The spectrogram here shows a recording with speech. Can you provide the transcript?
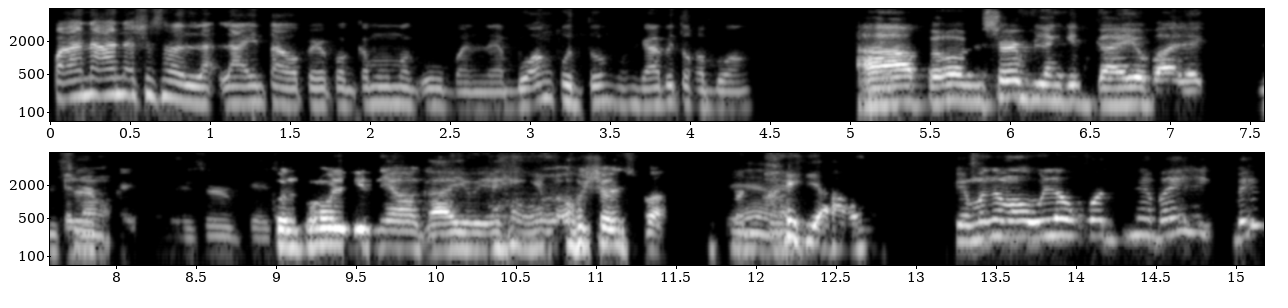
paana-ana siya sa la- lain tao pero pag kamo mag-uban, na buang pud to. Grabe to ka buang. Ah, pero reserve lang gid kayo ba? Like, Reserve kayo. Reserve kayo. control gid niya kayo yung emotions ba? Yeah. Kaya ako. Kaya mo na maulaw ko niya ba? Like, babe?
